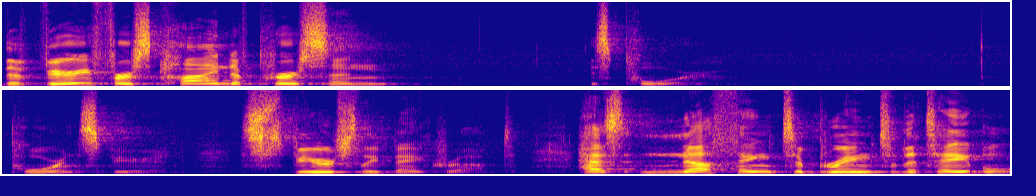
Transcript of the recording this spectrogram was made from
the very first kind of person is poor poor in spirit, spiritually bankrupt, has nothing to bring to the table.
